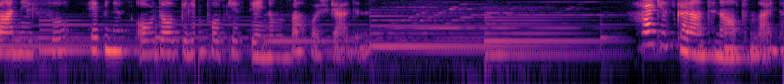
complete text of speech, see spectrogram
ben Nilsu. Hepiniz Overdose Bilim Podcast yayınımıza hoş geldiniz. Herkes karantina altındaydı.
